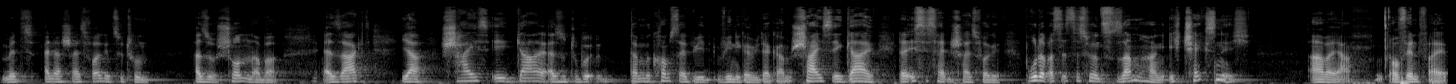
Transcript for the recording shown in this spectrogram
mit einer scheiß Folge zu tun? Also schon, aber er sagt, ja, scheißegal. Also du dann bekommst du halt weniger Wiedergaben. Scheißegal. Dann ist es halt eine Scheißfolge. Bruder, was ist das für ein Zusammenhang? Ich check's nicht. Aber ja, auf jeden Fall.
